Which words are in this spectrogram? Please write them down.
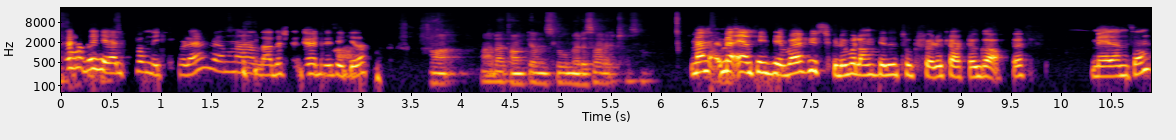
Jeg hadde helt panikk for det, men eh, det skjedde jo heldigvis ikke, da. Nei, nei, den tanken slo meg dessverre ikke. Altså. Men, men en ting til bare, husker du hvor lang tid det tok før du klarte å gape mer enn sånn?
